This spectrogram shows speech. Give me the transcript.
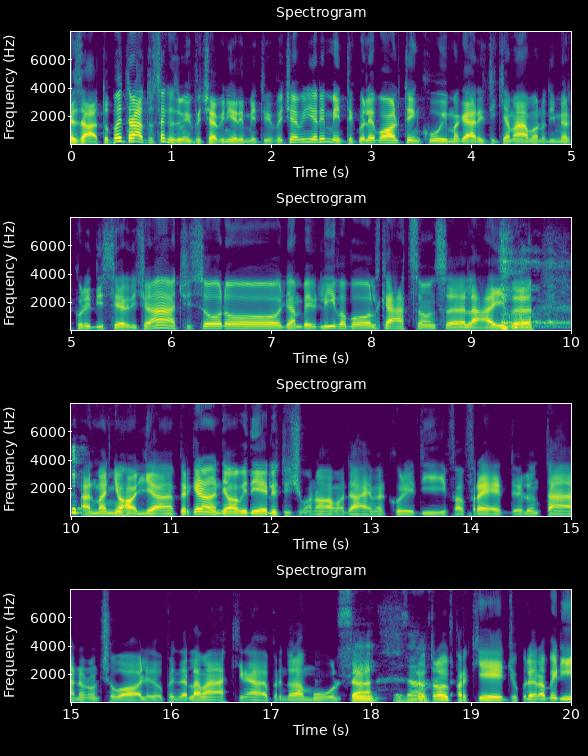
Esatto, poi tra l'altro sai cosa mi faceva venire in mente? Mi faceva venire in mente quelle volte in cui magari ti chiamavano di mercoledì sera e dicevano ah ci sono gli Unbelievable Catsons live al Magnolia, perché non andiamo a vederli? E tu dici ma no ma dai mercoledì fa freddo, è lontano, non ci voglio, devo prendere la macchina, prendo la multa, Sì, esatto. non trovo il parcheggio, quelle robe lì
